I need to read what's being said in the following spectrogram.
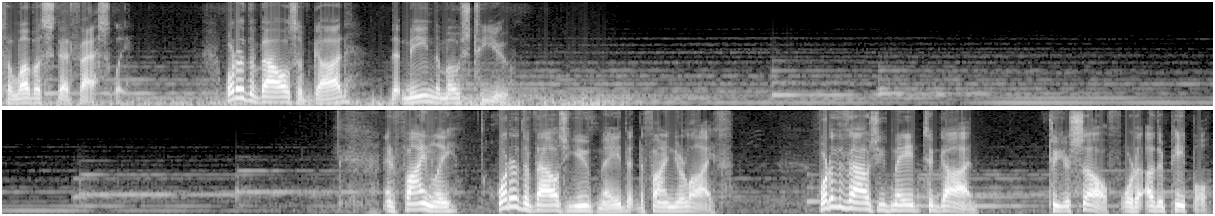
to love us steadfastly. What are the vows of God that mean the most to you? And finally, what are the vows you've made that define your life? What are the vows you've made to God, to yourself, or to other people?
